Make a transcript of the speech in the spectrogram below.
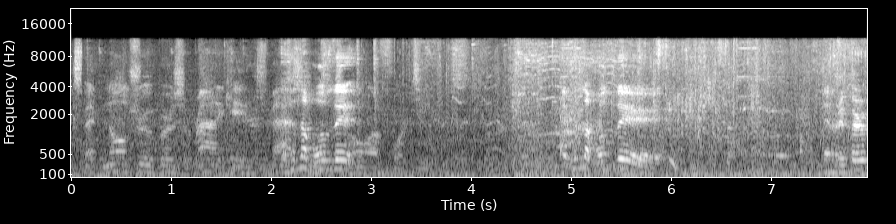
Expect null troopers, eradicators, Esa es la voz de- bastions, OR-14s. Esa es la voz de. de Reaper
